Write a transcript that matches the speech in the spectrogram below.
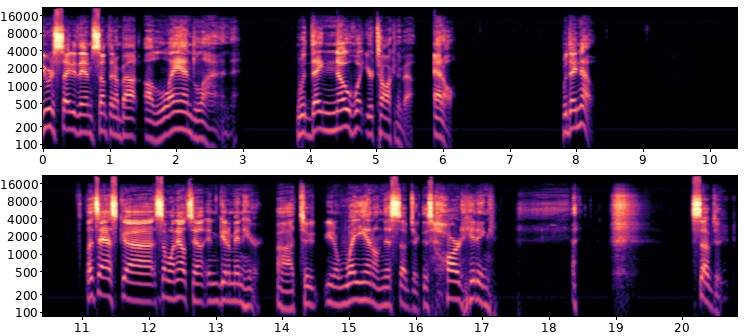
if you were to say to them something about a landline, would they know what you're talking about at all? Would they know? Let's ask uh, someone else and get them in here uh, to you know weigh in on this subject, this hard hitting subject.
